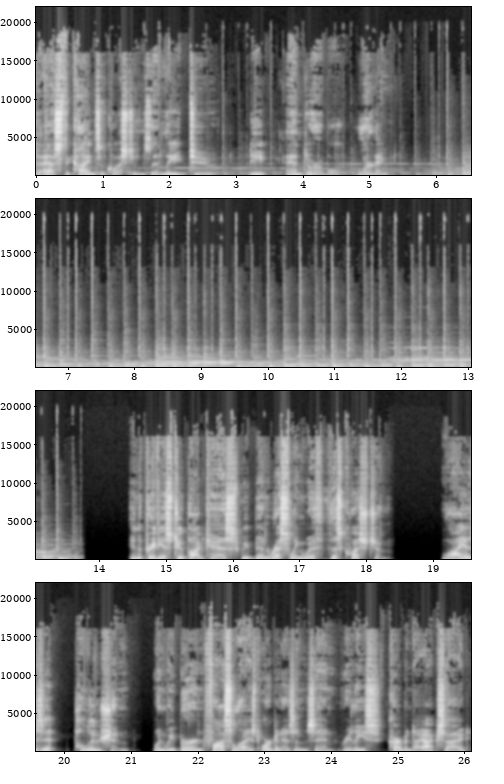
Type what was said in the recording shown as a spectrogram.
to ask the kinds of questions that lead to deep and durable learning. In the previous two podcasts, we've been wrestling with this question Why is it pollution when we burn fossilized organisms and release carbon dioxide,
